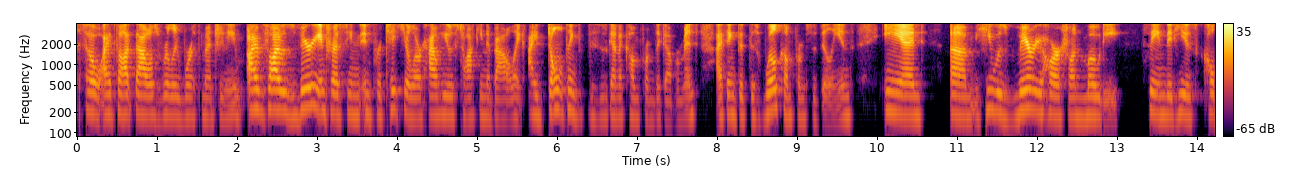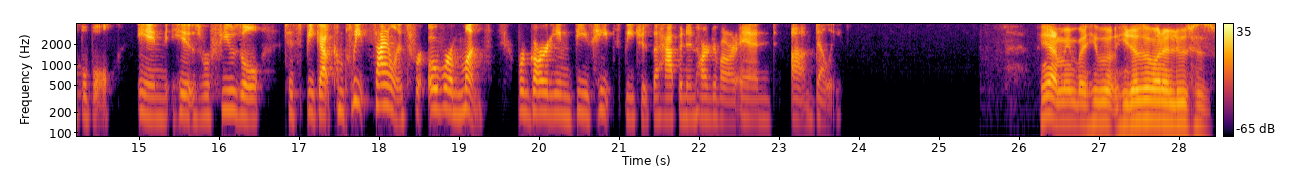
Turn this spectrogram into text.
so I thought that was really worth mentioning. I thought it was very interesting, in particular, how he was talking about like I don't think that this is going to come from the government. I think that this will come from civilians, and um, he was very harsh on Modi, saying that he is culpable in his refusal to speak out, complete silence for over a month regarding these hate speeches that happened in Hardwar and um, Delhi. Yeah, I mean, but he will, he doesn't want to lose his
